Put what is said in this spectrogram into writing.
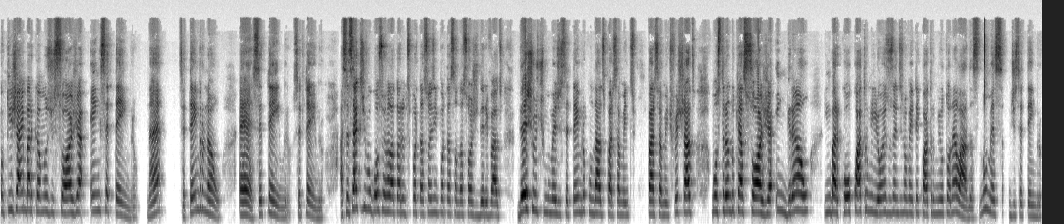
o que já embarcamos de soja em setembro, né? Setembro não. É, setembro, setembro. A CSEX divulgou seu relatório de exportações e importação da soja de derivados deste último mês de setembro, com dados parcialmente, parcialmente fechados, mostrando que a soja em grão embarcou 4 milhões 294 mil toneladas. No mês de setembro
